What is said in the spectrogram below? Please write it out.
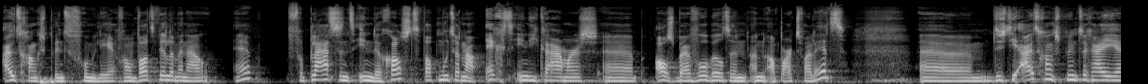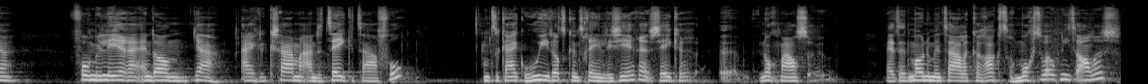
uitgangspunten formuleren van wat willen we nou... Hè, verplaatsend in de gast, wat moet er nou echt in die kamers... als bijvoorbeeld een, een apart toilet... Um, dus die uitgangspunten ga je formuleren en dan ja, eigenlijk samen aan de tekentafel. Om te kijken hoe je dat kunt realiseren. Zeker, uh, nogmaals, met het monumentale karakter mochten we ook niet alles.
